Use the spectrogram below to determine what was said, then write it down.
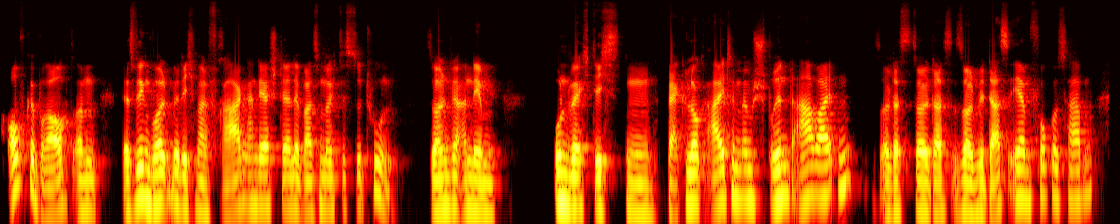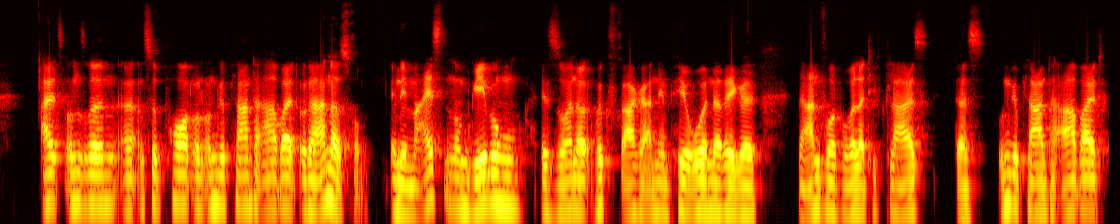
aufgebraucht. Und deswegen wollten wir dich mal fragen an der Stelle, was möchtest du tun? Sollen wir an dem unwichtigsten Backlog-Item im Sprint arbeiten? Soll das, soll das, sollen wir das eher im Fokus haben als unseren äh, Support und ungeplante Arbeit oder andersrum? In den meisten Umgebungen ist so eine Rückfrage an den PO in der Regel eine Antwort, wo relativ klar ist, dass ungeplante Arbeit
